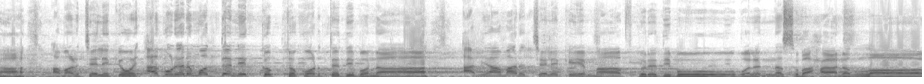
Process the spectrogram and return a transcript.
না, আমার ছেলেকে ওই আগুনের মধ্যে নিক্ষিপ্ত করতে দিব না, আমি আমার ছেলেকে মাফ করে দিব। বলেন না, সুবহানাল্লাহ।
